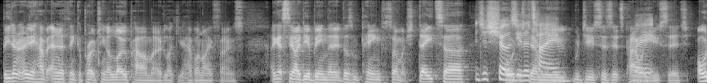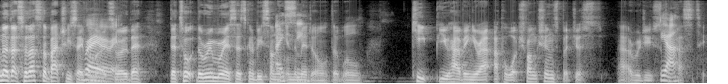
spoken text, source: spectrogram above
but you don't really have anything approaching a low power mode like you have on iPhones. I guess the idea being that it doesn't ping for so much data. It just shows you the time. Reduces its power right. usage. Oh no, that so that's the battery saver right, mode. Right, so they're, they're talk, the rumor is there's going to be something I in see. the middle that will keep you having your Apple Watch functions, but just at a reduced yeah. capacity.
